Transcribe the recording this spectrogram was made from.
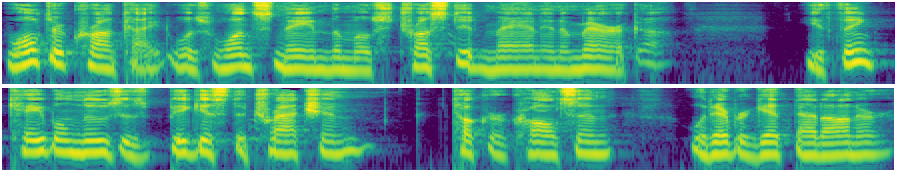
Walter Cronkite was once named the most trusted man in America. You think cable news's biggest attraction, Tucker Carlson, would ever get that honor?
